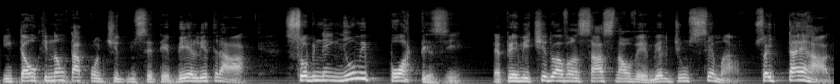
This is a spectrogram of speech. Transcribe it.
Então, o que não está contido no CTB é letra A. Sob nenhuma hipótese é permitido avançar sinal vermelho de um semáforo. Isso aí está errado.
